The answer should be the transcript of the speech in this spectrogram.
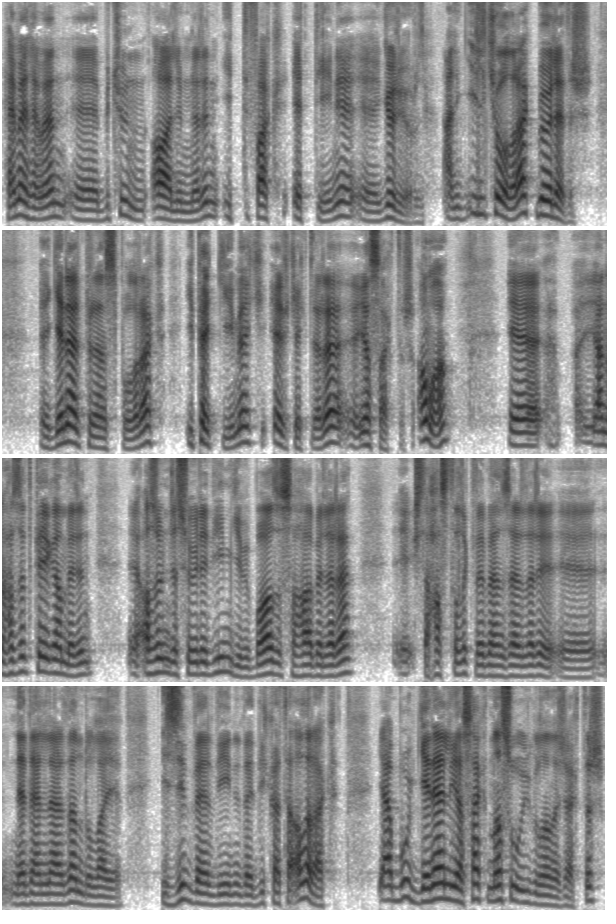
hemen hemen e, bütün alimlerin ittifak ettiğini e, görüyoruz. Hani ilki olarak böyledir. E, genel prensip olarak ipek giymek erkeklere yasaktır. Ama yani Hazreti Peygamber'in az önce söylediğim gibi bazı sahabelere işte hastalık ve benzerleri nedenlerden dolayı izin verdiğini de dikkate alarak ya bu genel yasak nasıl uygulanacaktır?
